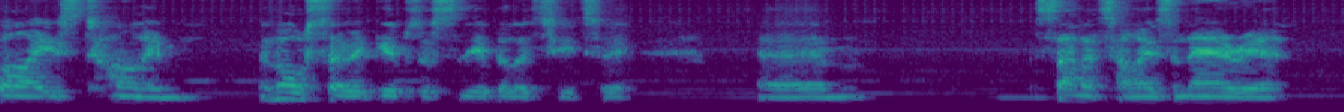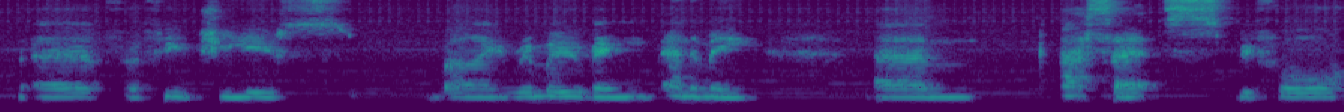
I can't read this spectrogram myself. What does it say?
buys time, and also it gives us the ability to um, sanitize an area uh, for future use by removing enemy um, assets before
